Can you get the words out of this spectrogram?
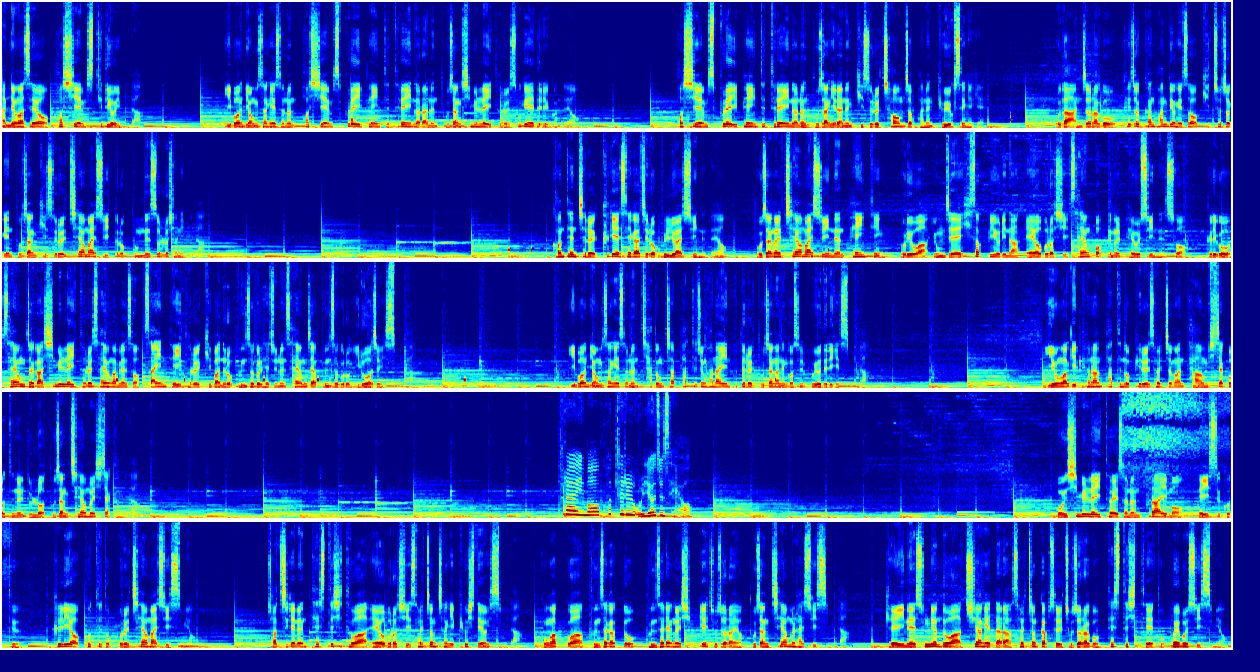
안녕하세요. 퍼시엠 스튜디오입니다. 이번 영상에서는 퍼시엠 스프레이 페인트 트레이너라는 도장 시뮬레이터를 소개해 드릴 건데요. 퍼시엠 스프레이 페인트 트레이너는 도장이라는 기술을 처음 접하는 교육생에게 보다 안전하고 쾌적한 환경에서 기초적인 도장 기술을 체험할 수 있도록 돕는 솔루션입니다. 컨텐츠를 크게 세 가지로 분류할 수 있는데요. 도장을 체험할 수 있는 페인팅, 도료와 용제의 희석 비율이나 에어브러시 사용법 등을 배울 수 있는 수업, 그리고 사용자가 시뮬레이터를 사용하면서 쌓인 데이터를 기반으로 분석을 해주는 사용자 분석으로 이루어져 있습니다. 이번 영상에서는 자동차 파트 중 하나인 후드를 도장하는 것을 보여드리겠습니다. 이용하기 편한 파트 높이를 설정한 다음 시작 버튼을 눌러 도장 체험을 시작합니다. 프라이머 코트를 올려주세요. 본 시뮬레이터에서는 프라이머, 베이스 코트, 클리어 코트 도포를 체험할 수 있으며 좌측에는 테스트 시트와 에어브러시 설정창이 표시되어 있습니다. 공압과 분사각도, 분사량을 쉽게 조절하여 도장 체험을 할 수 있습니다. 개인의 숙련도와 취향에 따라 설정값을 조절하고 테스트 시트에 도포해 볼 수 있으며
